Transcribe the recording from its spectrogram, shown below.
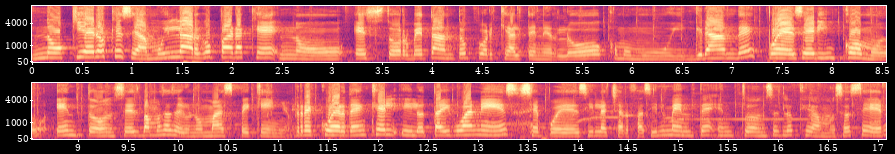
no quiero que sea muy largo para que no estorbe tanto porque al tenerlo como muy grande puede ser incómodo. Entonces vamos a hacer uno más pequeño. Recuerden que el hilo taiwanés se puede deshilachar fácilmente. Entonces lo que vamos a hacer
